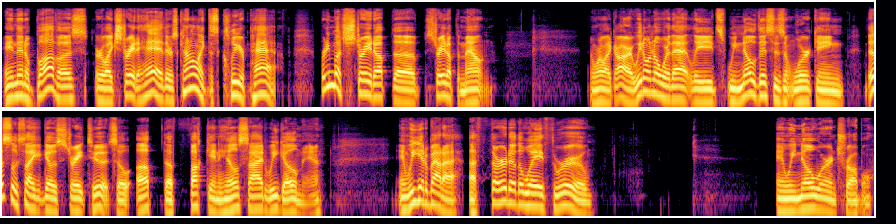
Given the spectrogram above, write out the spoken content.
And then above us, or like straight ahead, there's kind of like this clear path, pretty much straight up the straight up the mountain. And we're like, all right, we don't know where that leads. We know this isn't working. This looks like it goes straight to it. So up the fucking hillside we go, man. And we get about a, a third of the way through. and we know we're in trouble.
